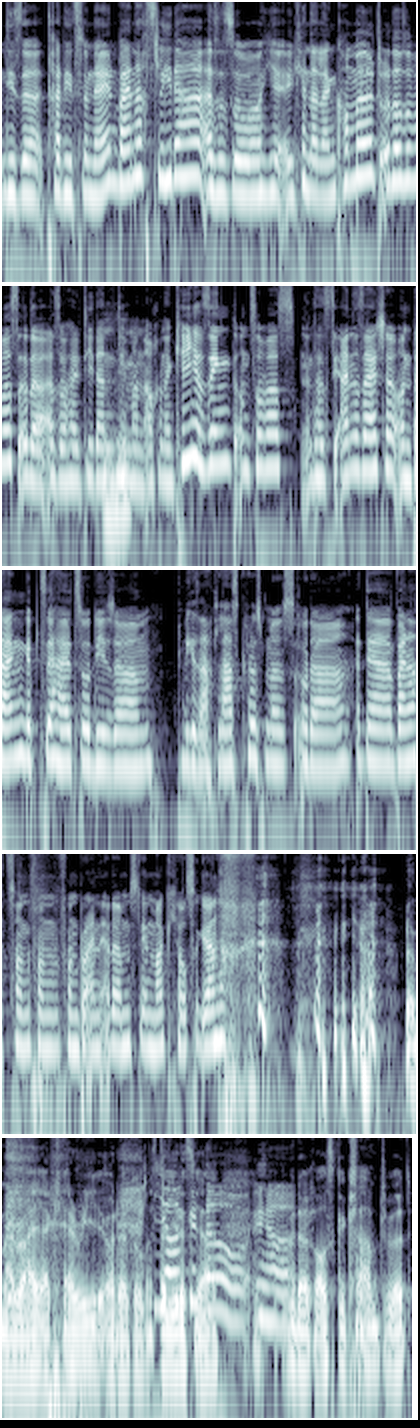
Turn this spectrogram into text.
diese traditionellen Weihnachtslieder, also so hier Kinderlein kommet oder sowas, oder also halt die dann, mhm. die man auch in der Kirche singt und sowas. Das ist die eine Seite. Und dann gibt es ja halt so diese wie gesagt, Last Christmas oder der Weihnachtssong von, von Brian Adams, den mag ich auch so gerne. ja, oder Mariah Carey oder so, was ja, da jedes genau, Jahr ja. wieder rausgekramt wird.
